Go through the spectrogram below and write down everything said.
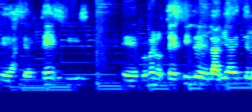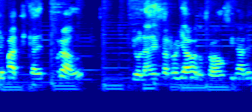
eh, hacer tesis, por lo menos tesis del área de telemática de posgrado. Yo las desarrollaba, los trabajos finales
